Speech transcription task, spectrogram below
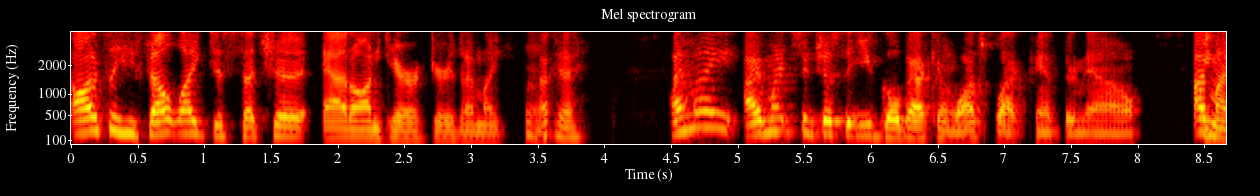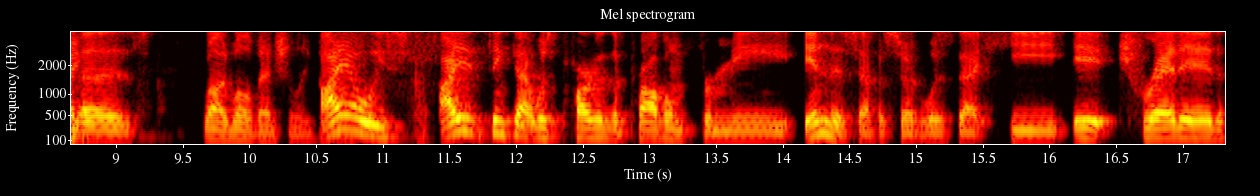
honestly. He felt like just such a add-on character that I'm like Hmm. okay. I might I might suggest that you go back and watch Black Panther now I might. because Well, I will eventually. but I always I think that was part of the problem for me in this episode was that he it treaded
